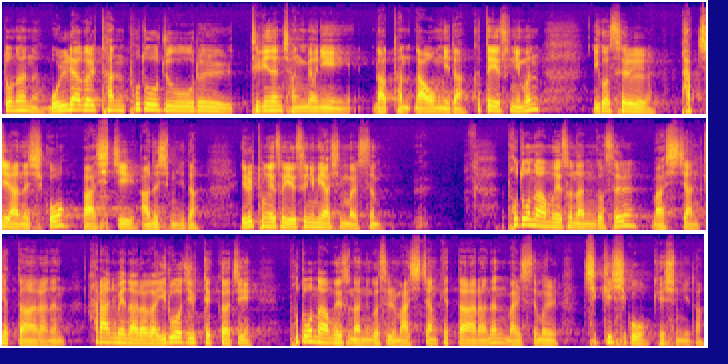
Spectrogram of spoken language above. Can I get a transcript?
또는 몰약을 탄 포도주를 드리는 장면이 나타 나옵니다. 그때 예수님은 이것을 받지 않으시고 마시지 않으십니다. 이를 통해서 예수님이 하신 말씀 포도나무에서 난 것을 마시지 않겠다라는 하나님의 나라가 이루어질 때까지 포도나무에서 난 것을 마시지 않겠다라는 말씀을 지키시고 계십니다.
